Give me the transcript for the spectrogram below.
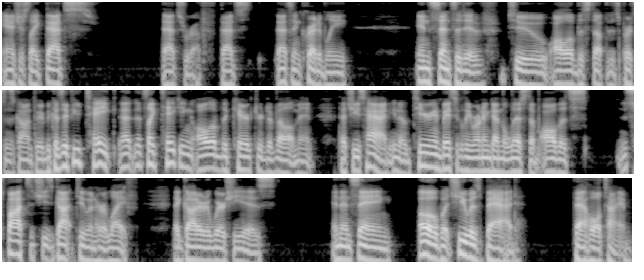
And it's just like that's that's rough. That's that's incredibly insensitive to all of the stuff that this person's gone through. Because if you take that that's like taking all of the character development that she's had you know Tyrion basically running down the list of all the s- spots that she's got to in her life that got her to where she is. And then saying oh but she was bad that whole time.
